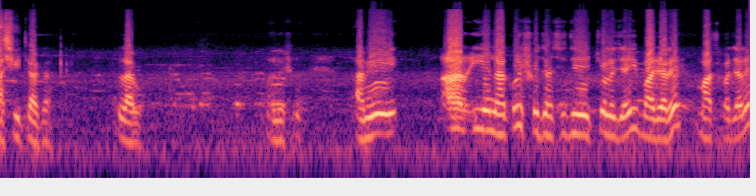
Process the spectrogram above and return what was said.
আশি। টাকা। লাউ। আমি আর ইয়ে না করে সোজাসুজি চলে যাই বাজারে মাছ বাজারে।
